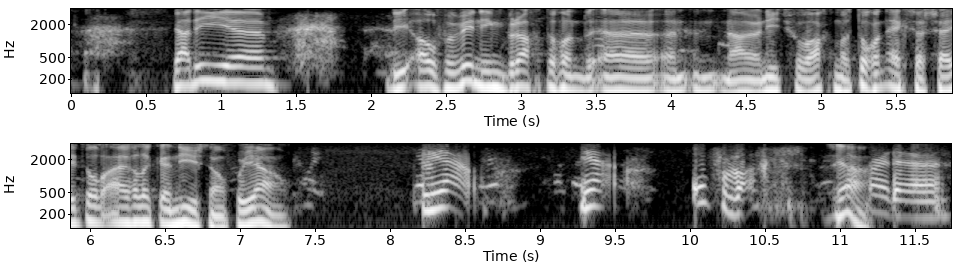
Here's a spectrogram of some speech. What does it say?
ja, die, uh, die overwinning bracht toch een, een, een, nou niet verwacht, maar toch een extra zetel eigenlijk. En die is dan voor jou. Ja, ja. Onverwacht. Ja. Maar de,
